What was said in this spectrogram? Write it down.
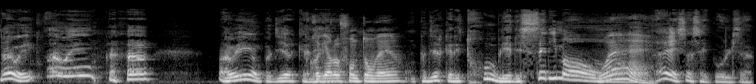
Ah oui. Ah oui. ah oui, on peut dire qu'elle Regarde est, au fond de ton verre. on peut dire qu'elle est trouble. Il y a des sédiments. Ouais. Eh, ça c'est cool ça.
